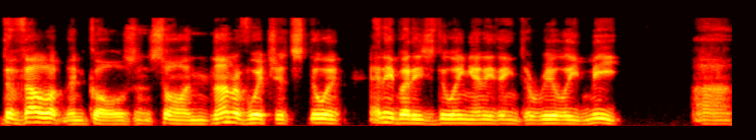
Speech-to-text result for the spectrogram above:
development goals and so on, none of which it's doing anybody's doing anything to really meet. Uh,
